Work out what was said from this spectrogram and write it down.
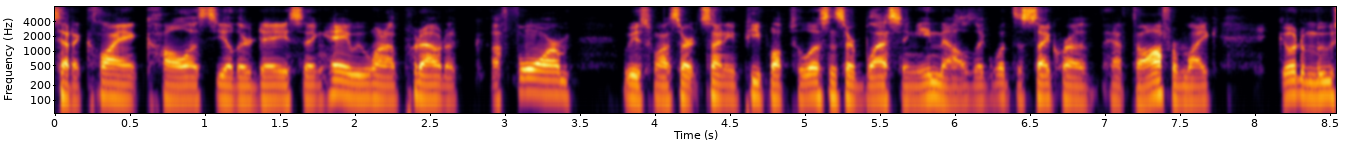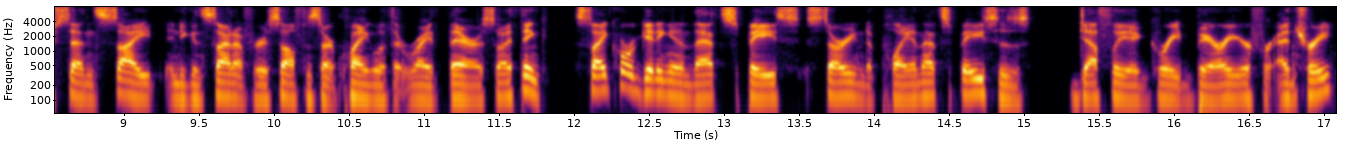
Had a client call us the other day saying, "Hey, we want to put out a, a form. We just want to start sending people up to listen, start blasting emails. Like, what does Sitecore have to offer?" I'm like, go to MooSend's site and you can sign up for yourself and start playing with it right there. So I think Sitecore getting into that space, starting to play in that space is definitely a great barrier for entry,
